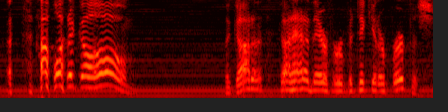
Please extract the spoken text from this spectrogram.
I want to go home. But God, God had him there for a particular purpose.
